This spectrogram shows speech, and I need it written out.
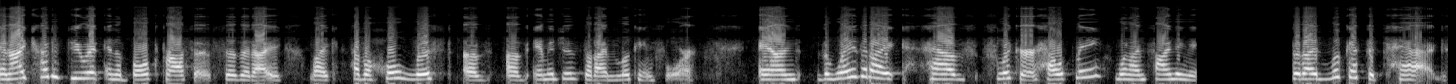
and I try to do it in a bulk process so that I like have a whole list of, of images that I'm looking for. And the way that I have Flickr help me when I'm finding the that I look at the tags.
